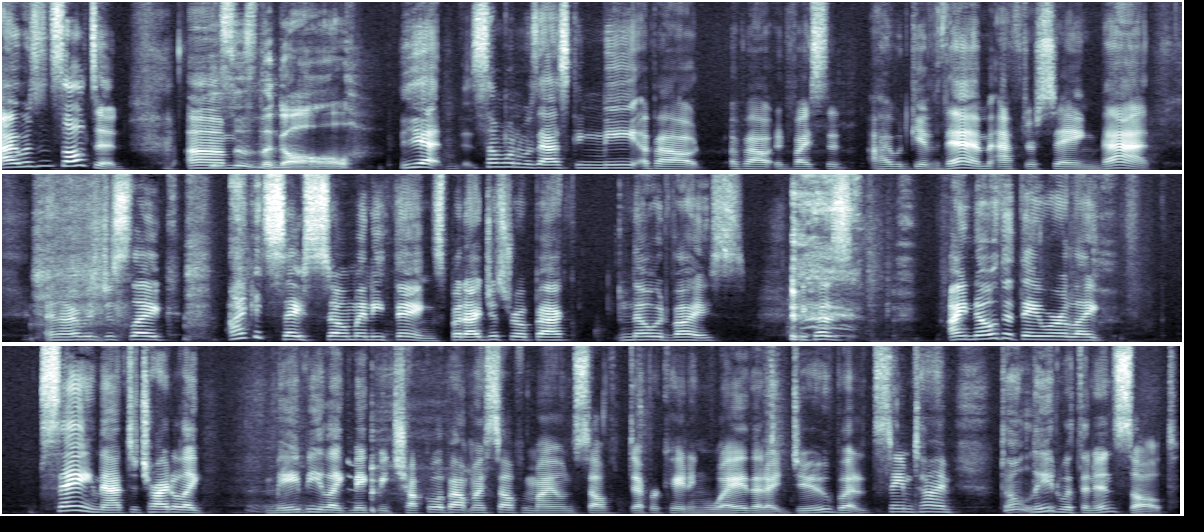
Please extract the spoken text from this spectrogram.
I was insulted. Um, this is the gall. Yeah, someone was asking me about about advice that I would give them after saying that. And I was just like, I could say so many things, but I just wrote back no advice because I know that they were like saying that to try to like maybe like make me chuckle about myself in my own self-deprecating way that I do, but at the same time, don't lead with an insult.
